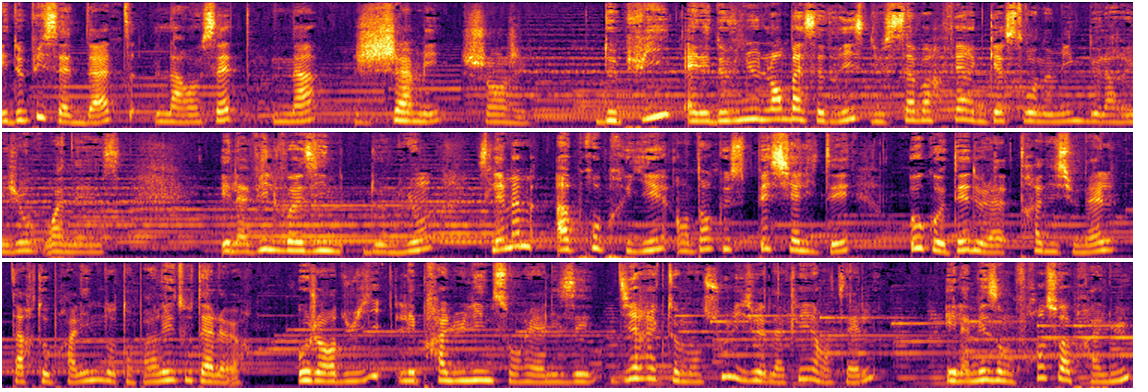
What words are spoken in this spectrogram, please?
Et depuis cette date, la recette n'a jamais changé. Depuis, elle est devenue l'ambassadrice du savoir-faire gastronomique de la région rouennaise. Et la ville voisine de Lyon se l'est même appropriée en tant que spécialité aux côtés de la traditionnelle tarte aux pralines dont on parlait tout à l'heure. Aujourd'hui, les pralulines sont réalisées directement sous les yeux de la clientèle et la maison François Pralu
